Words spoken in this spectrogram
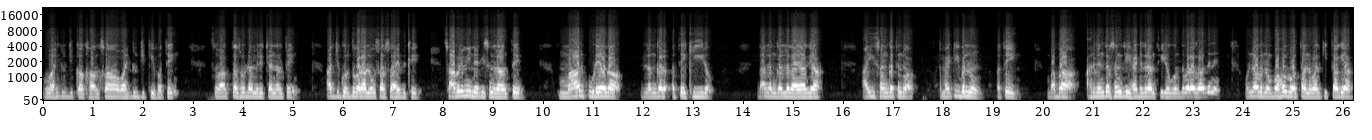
ਵਾਹਿਗੁਰੂ ਜੀ ਕਾ ਖਾਲਸਾ, ਵਾਹਿਗੁਰੂ ਜੀ ਕੀ ਫਤਿਹ। ਸਵਾਗਤ ਹੈ ਤੁਹਾਡਾ ਮੇਰੇ ਚੈਨਲ ਤੇ। ਅੱਜ ਗੁਰਦੁਆਰਾ ਲੋਸਰ ਸਾਹਿਬ ਵਿਖੇ ਸਾਵਣ ਮਹੀਨੇ ਦੀ ਸੰਗਰਾਂਦ ਤੇ ਮਾਲ ਪੂੜਿਆਂ ਦਾ ਲੰਗਰ ਅਤੇ ਖੀਰ ਦਾ ਲੰਗਰ ਲਗਾਇਆ ਗਿਆ। ਆਈ ਸੰਗਤ ਦਾ ਕਮੇਟੀ ਵੱਲੋਂ ਅਤੇ ਬਾਬਾ ਹਰਵਿੰਦਰ ਸਿੰਘ ਜੀ ਹੈੱਡ ਗ੍ਰੰਥੀ ਜੋ ਗੁਰਦੁਆਰਾ ਸਾਹਿਬ ਦੇ ਨੇ, ਉਹਨਾਂ ਵੱਲੋਂ ਬਹੁਤ ਬਹੁਤ ਧੰਨਵਾਦ ਕੀਤਾ ਗਿਆ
